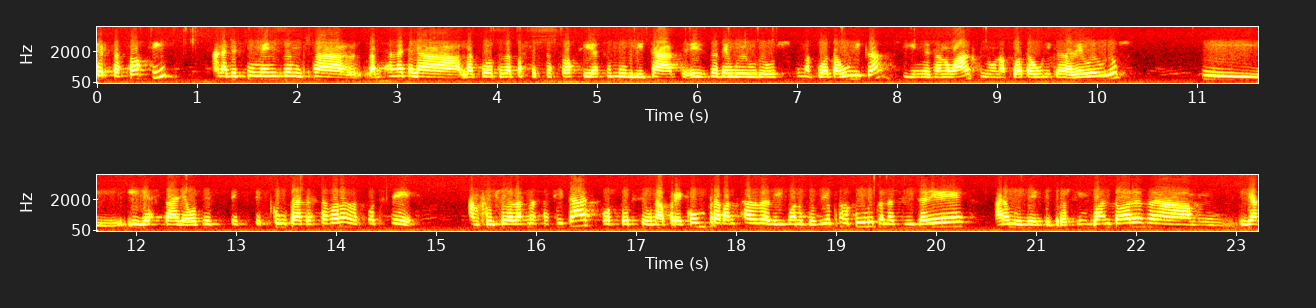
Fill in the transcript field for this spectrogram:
Fer-se soci, en aquests moments doncs, eh, em sembla que la, la quota de per fer-se soci a Mobilitat és de 10 euros una quota única, o sigui, no és anual, sinó una quota única de 10 euros, i, i ja està, llavors és, és, és comprar aquestes hores, es pot fer en funció de les necessitats, o es pot fer una precompra avançada de dir, bueno, doncs jo calculo que necessitaré ara m'ho invento, però 50 hores, eh, ja,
